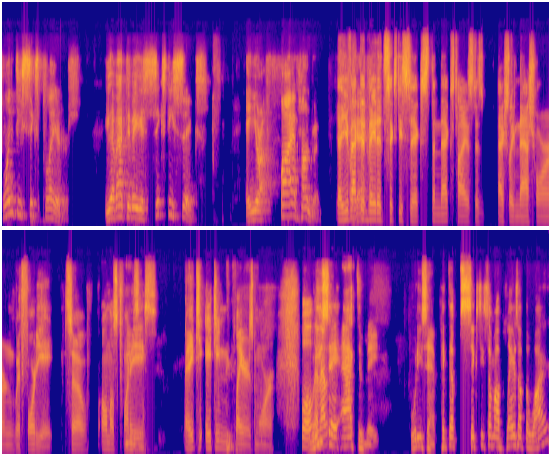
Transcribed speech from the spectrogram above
26 players. You have activated 66 and you're at 500. Yeah, you've Okay. activated 66. The next highest is actually Nashorn with 48. So almost 20, Jesus. 18, 18 players more. Well, when and you that, say activate, what are you saying? Picked up 60 some odd players off the wire?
